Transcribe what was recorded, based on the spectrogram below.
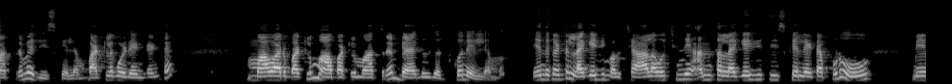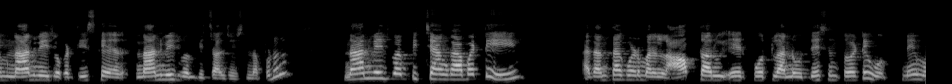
మాత్రమే తీసుకెళ్ళాం. బట్టలు కూడా ఏంటంటే మా వారి బట్టలు మా బట్టలు మాత్రమే బ్యాగులు జరుపుకొని వెళ్ళాము. ఎందుకంటే లగేజ్ మాకు చాలా వచ్చింది. అంత లగేజ్ తీసుకెళ్ళేటప్పుడు మేము నాన్ వెజ్ ఒకటి తీసుకె నాన్ వెజ్ పంపించాల్సి వచ్చినప్పుడు నాన్ వెజ్ పంపించాం కాబట్టి అదంతా కూడా మనల్ని ఆపుతారు ఎయిర్పోర్ట్లో అన్న ఉద్దేశంతో మేము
